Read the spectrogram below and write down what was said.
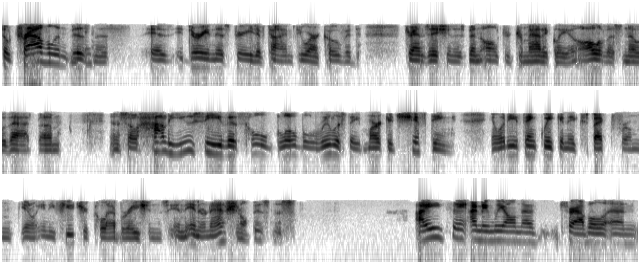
So travel and business as during this period of time through our COVID transition has been altered dramatically. All of us know that. Um, and so how do you see this whole global real estate market shifting? And what do you think we can expect from, you know, any future collaborations in international business? I think, I mean, we all know travel and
